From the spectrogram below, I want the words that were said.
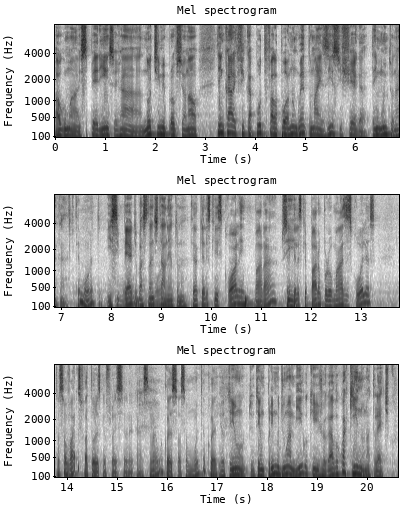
alguma experiência já no time profissional. Tem cara que fica puto e fala, pô, não aguento mais isso e chega. Tem muito, né, cara? Tem muito. E se perde bastante muito. talento, né? Tem aqueles que escolhem parar, Sim. tem aqueles que param por más escolhas. Então são vários fatores que influenciam, né, cara? Isso não é uma coisa só, são muita coisa. Eu tenho, eu tenho um primo de um amigo que jogava com Aquino no Atlético.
